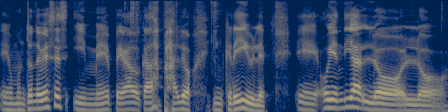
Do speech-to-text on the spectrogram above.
un montón de veces y me he pegado cada palo increíble. hoy en día lo, lo,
